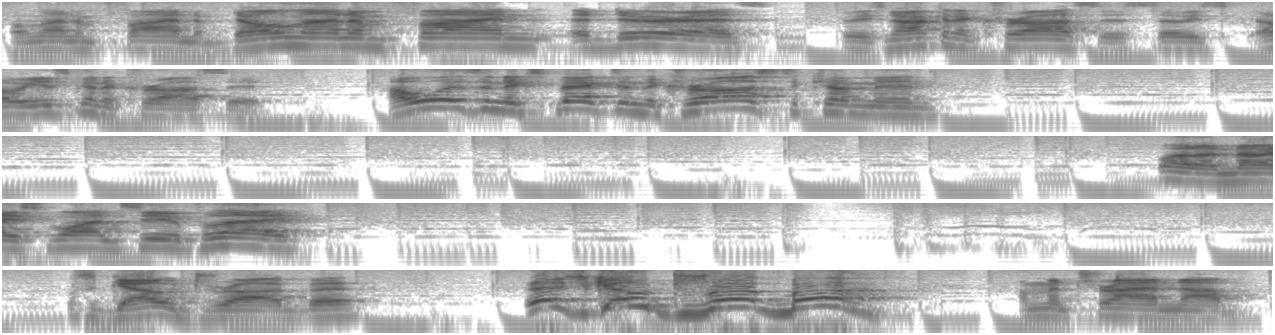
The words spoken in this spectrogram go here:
don't let him find him. Don't let him find Adurez. So he's not gonna cross this. So he's oh he's gonna cross it. I wasn't expecting the cross to come in. What a nice one-two play. Let's go, Drogba. Let's go, Drogba! I'm gonna try and not.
